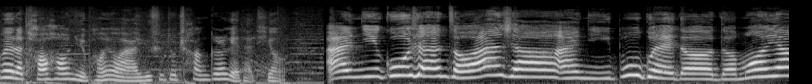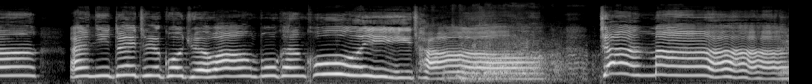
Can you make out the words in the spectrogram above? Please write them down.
为了讨好女朋友啊，于是就唱歌给她听：“爱你孤身走暗巷，爱你不归的的模样，爱你对峙过绝望，不肯哭一场。”战马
